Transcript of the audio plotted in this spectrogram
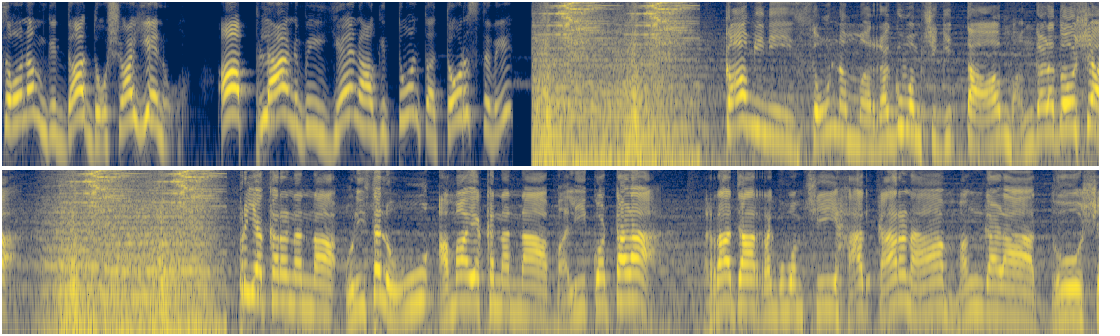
ಸೋನಂಗಿದ್ದ ದೋಷ ಏನು? ಆ ಪ್ಲಾನ್ ಬಿ ಏನಾಗಿತ್ತು ಅಂತ ತೋರಿಸ್ತೀವಿ. ಕಾಮಿನಿ ಸೋನಮ್ಮ ರಘುವಂಶಿಗಿತ್ತ ಮಂಗಳ ದೋಷ. ಪ್ರಿಯಕರನನ್ನ ಉಳಿಸಲು ಅಮಾಯಕನನ್ನ ಬಲಿ ಕೊಟ್ಟಳ. ರಾಜ ರಘುವಂಶಿ ಹಾಗ ಕಾರಣ ಮಂಗಳ ದೋಷ.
